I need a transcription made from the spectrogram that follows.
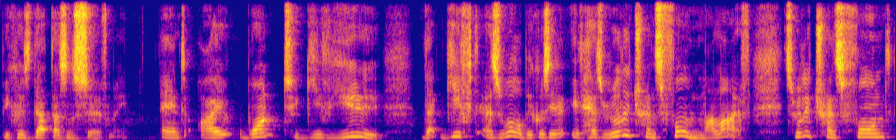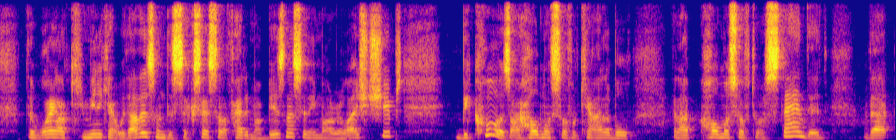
because that doesn't serve me. And I want to give you that gift as well because it, it has really transformed my life. It's really transformed the way I communicate with others and the success that I've had in my business and in my relationships because I hold myself accountable and I hold myself to a standard that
